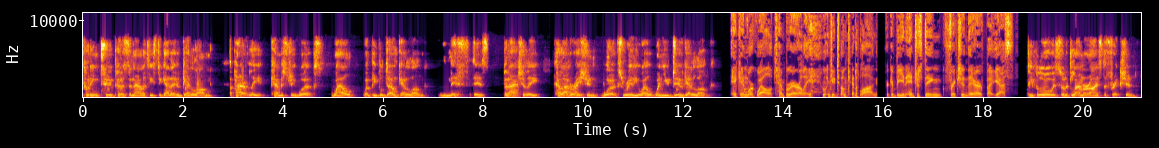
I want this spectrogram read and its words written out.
putting two personalities together who get along, apparently chemistry works well when people don't get along. The myth is. But actually, collaboration works really well when you do get along it can work well temporarily when you don't get along. There could be an interesting friction there, but yes. People always sort of glamorize the friction,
